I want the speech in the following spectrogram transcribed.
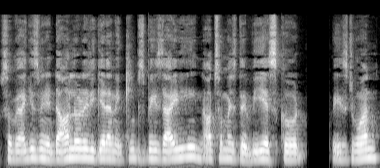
so I guess when you download it, you get an Eclipse based IDE, not so much the VS Code based one.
